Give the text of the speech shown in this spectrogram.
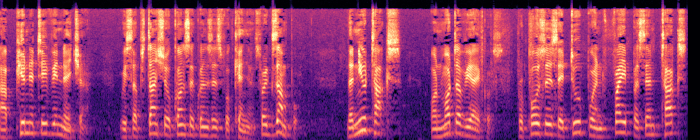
are punitive in nature with substantial consequences for Kenyans. For example, the new tax on motor vehicles proposes a 2.5% tax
